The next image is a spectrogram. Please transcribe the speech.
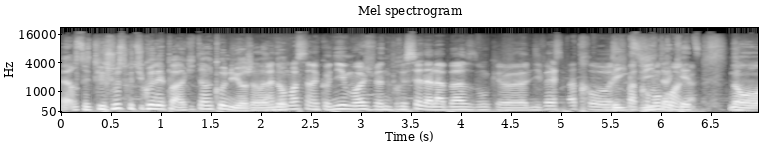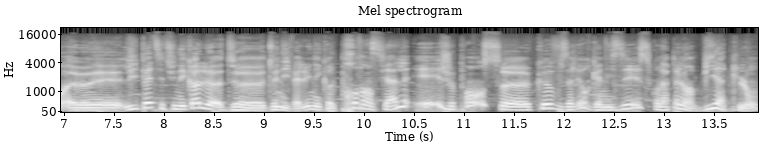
Alors c'est quelque chose que tu connais pas, hein, qui t'est inconnu, hein, Ah non, moi c'est inconnu. Moi je viens de Bruxelles à la base, donc euh, Nivelles c'est pas trop, pas trop mon coin. Non, euh, l'IPET c'est une école de, de Nivelles, une école provinciale, et je pense euh, que vous allez organiser ce qu'on appelle un biathlon.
